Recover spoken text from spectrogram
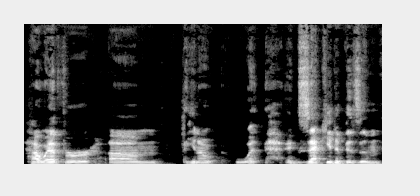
However, um, you know, what executivism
